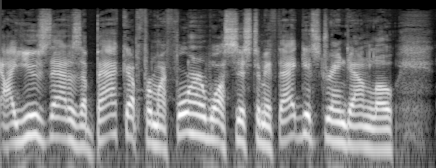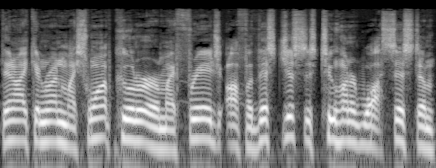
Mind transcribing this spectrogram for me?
I use that as a backup for my 400 watt system. If that gets drained down low, then I can run my swamp cooler or my fridge off of this just this 200 watt system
